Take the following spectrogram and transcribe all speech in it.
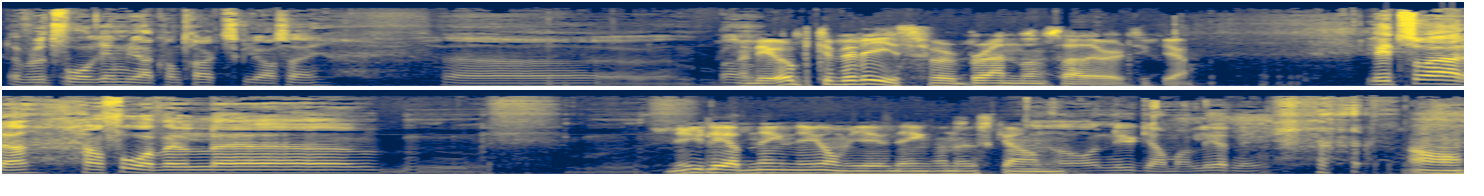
Det är väl två rimliga kontrakt skulle jag säga. Uh, Men det är upp till bevis för Brandon Sutter tycker jag. Lite så är det. Han får väl... Uh, ny ledning, ny omgivning och nu ska han... Ja, ny gammal ledning. ja.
